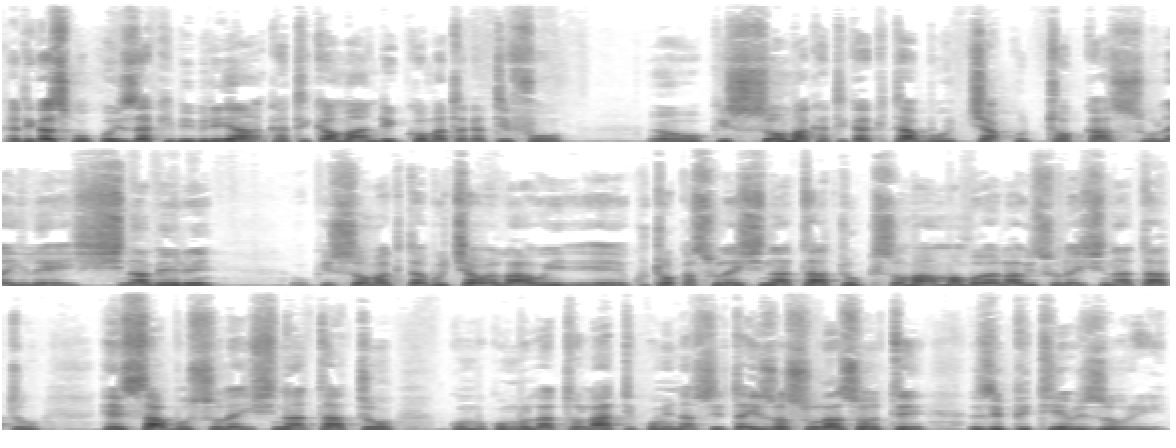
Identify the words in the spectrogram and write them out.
katika sikukuu za kibibilia katika maandiko matakatifu ukisoma katika kitabu cha kutoka sura ile ishirina mbili ukisoma kitabu cha walawi e, kutoka sura ishirina tatu ukisoma mambo ya walawi sura ishirina tatu hesabu sura ishirina tatu kumbukumbu la torati kumi na sita hizo sura zote zipitie vizuri.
